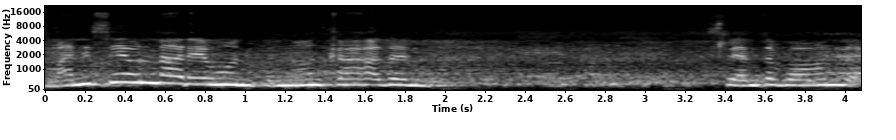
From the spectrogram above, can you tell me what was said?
మనిషే ఉన్నారేమో అనుకున్నాం కాదండి. అసలు ఎంత బాగుందో.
